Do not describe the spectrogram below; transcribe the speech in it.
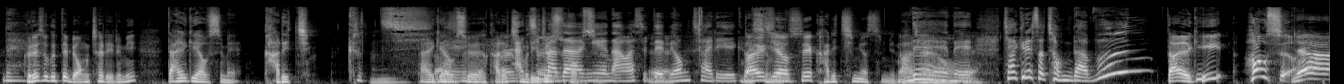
네. 그래서 그때 명찰 이름이 딸기하우스의 가르침. 그렇지. 딸기하우스의 네. 가르침을 잊을 수가 아침마당에 없어요. 나왔을 때 네. 명찰이. 딸기 하우스의 가르침이었습니다. 맞아요. 네, 네. 네. 자, 그래서 정답은 딸기 하우스. 야!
